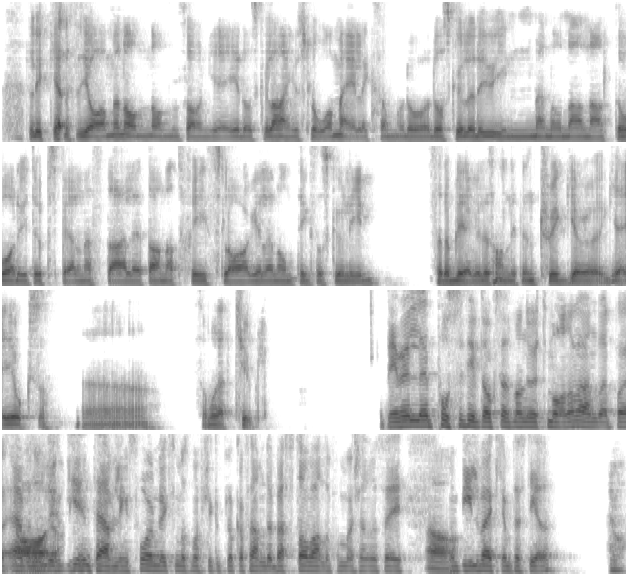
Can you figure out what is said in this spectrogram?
lyckades jag med någon, någon sån grej, då skulle han ju slå mig. Liksom. Och då, då skulle det ju in med någon annat. Då var det ju ett uppspel nästa eller ett annat frislag eller någonting som skulle in. Så det blev ju en sån liten trigger-grej också. Eh, som var rätt kul. Det är väl positivt också att man utmanar varandra, på, även ja, om det blir en tävlingsform, liksom att man försöker plocka fram det bästa av varandra för man känner sig, ja. man vill verkligen prestera. Ja.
